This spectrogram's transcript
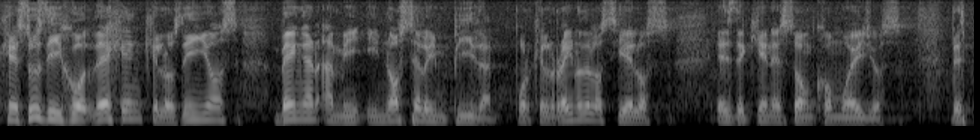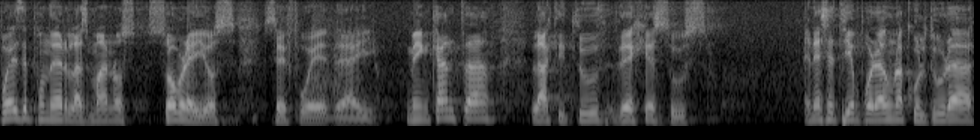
Jesús dijo, dejen que los niños vengan a mí y no se lo impidan, porque el reino de los cielos es de quienes son como ellos. Después de poner las manos sobre ellos, se fue de ahí. Me encanta la actitud de Jesús en ese tiempo era una cultura,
